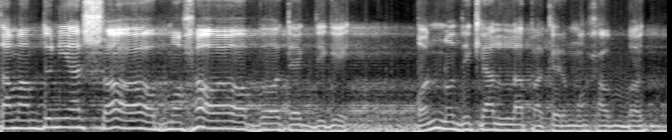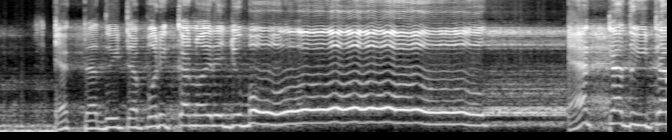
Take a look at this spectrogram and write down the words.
তামাম দুনিয়ার সব মহব্বত একদিকে, অন্যদিকে আল্লাহ পাকের মহব্বত। একটা, দুইটা পরীক্ষা নয় রে যুব একটা, দুইটা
